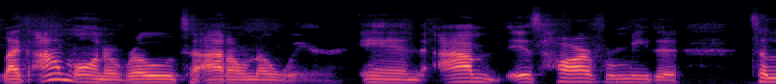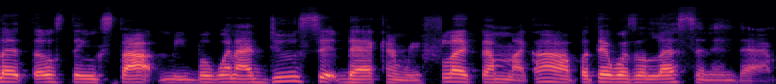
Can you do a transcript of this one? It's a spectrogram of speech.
Like I'm on a road to I don't know where, and I'm it's hard for me to to let those things stop me. But when I do sit back and reflect, I'm like, ah, but there was a lesson in that,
